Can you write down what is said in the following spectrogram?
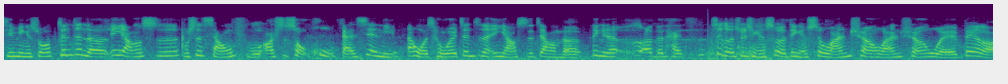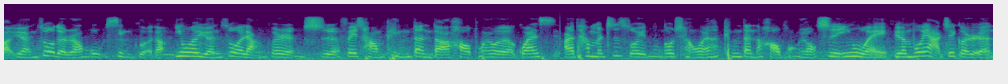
秦明说：“真正的阴阳师不是降服，而是守护。感谢你让我成为真正的阴阳师。”这样的令人恶的台词，这个剧情设定是完全完全违背了原作的人物性格的。因为原作两个人是非常平等的好朋友的关系，而他们之所以能够成为平等的好朋友，是因为袁博雅这个人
